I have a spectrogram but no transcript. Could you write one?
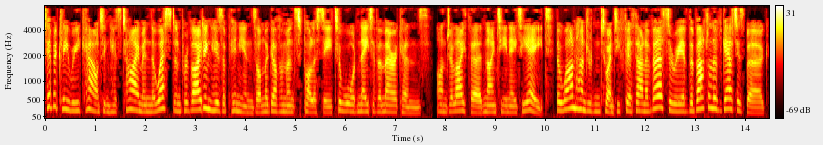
typically recounting his time in the West and providing his opinions on the government's policy toward Native Americans. On July 3, 1988, the 125th anniversary of the Battle of Gettysburg,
